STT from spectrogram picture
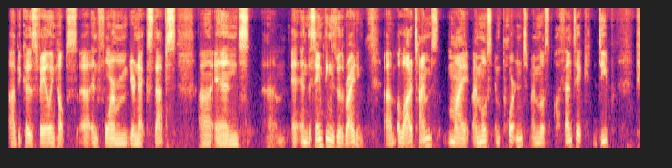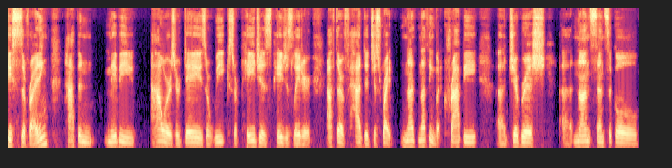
uh, because failing helps uh, inform your next steps. Uh, and, um, and, and the same thing is with writing. Um, a lot of times, my my most important, my most authentic, deep pieces of writing happen maybe hours or days or weeks or pages pages later after i've had to just write not, nothing but crappy uh, gibberish uh, nonsensical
